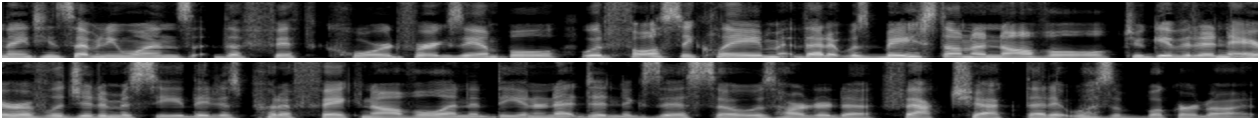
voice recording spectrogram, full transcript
1971's The Fifth Chord, for example, would falsely claim that it was based on a novel to give it an air of legitimacy. They just put a fake novel and the internet didn't exist, so it was harder to fact check that it was a book or not.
